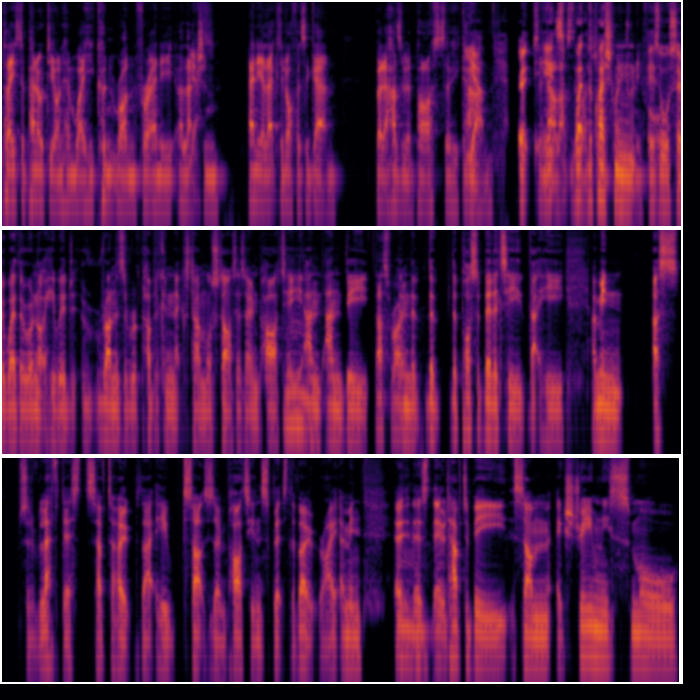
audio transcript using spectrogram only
placed a penalty on him where he couldn't run for any election, yes. any elected office again. But it hasn't been passed, so he can. Yeah, but so the, question, the question is also whether or not he would run as a Republican next time or start his own party, mm. and and the that's right, and the, the the possibility that he, I mean, us sort of leftists have to hope that he starts his own party and splits the vote, right? I mean, mm. it would have to be some extremely small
